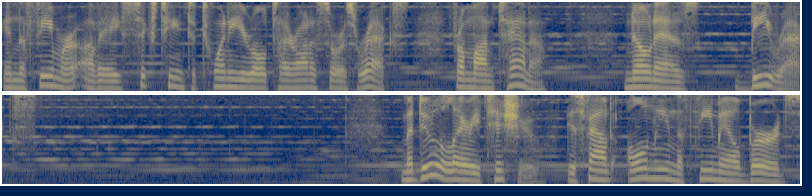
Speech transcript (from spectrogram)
in the femur of a 16 to 20 year old Tyrannosaurus rex from Montana, known as B. rex. Medullary tissue is found only in the female birds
